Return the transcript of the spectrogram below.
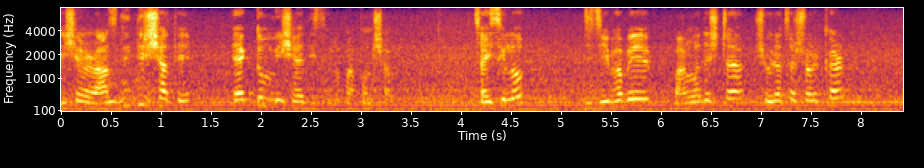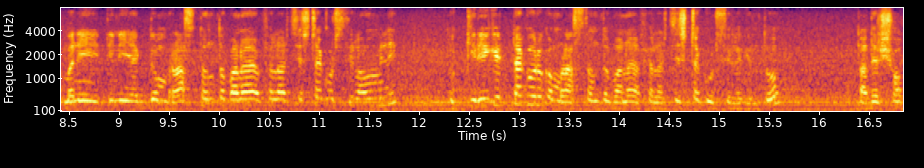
দেশের রাজনীতির সাথে একদম মিশিয়ে দিছিল পাপন সাহ চাইছিল যে যেভাবে বাংলাদেশটা স্বৈরাচার সরকার মানে তিনি একদম রাজতন্ত্র বানায় ফেলার চেষ্টা করছিল আওয়ামী লীগ, তো ক্রিকেটটাকে ওরকম রাজতন্ত্র বানায় ফেলার চেষ্টা করছিল কিন্তু তাদের সব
